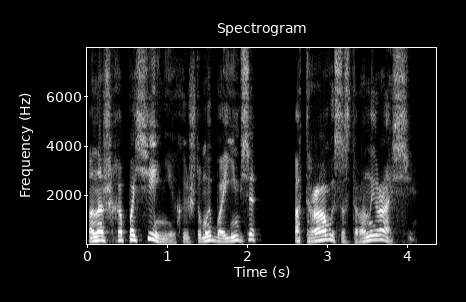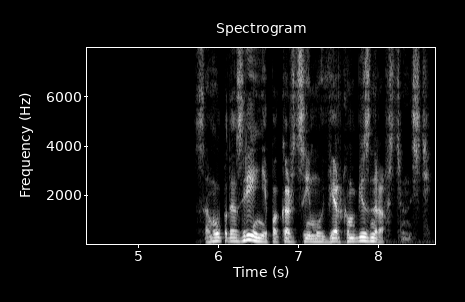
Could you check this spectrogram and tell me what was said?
о наших опасениях и что мы боимся отравы со стороны Расси. Само подозрение покажется ему верхом безнравственности.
